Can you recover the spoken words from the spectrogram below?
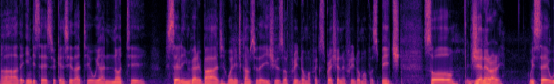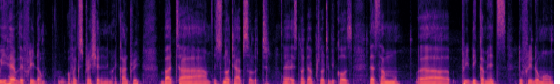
uh, the indices, you can see that uh, we are not uh, selling very bad when it comes to the issues of freedom of expression and freedom of speech. So, generally, we say we have the freedom of expression in my country, but uh, it's not absolute. Uh, it's not absolute because there's some uh, predicaments to freedom of,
